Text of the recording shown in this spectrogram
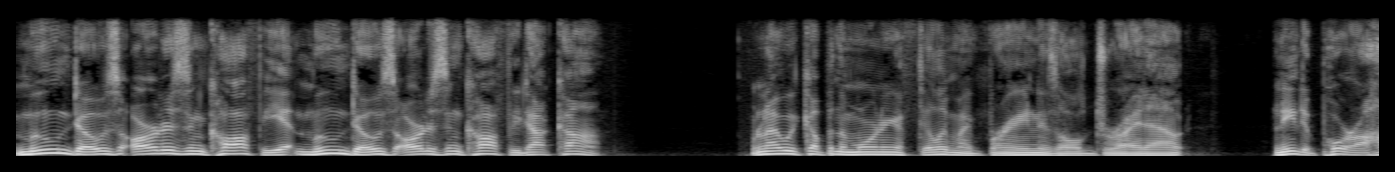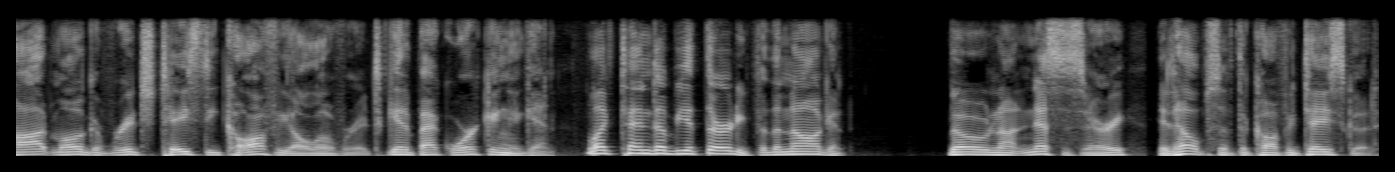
Moondo's Artisan Coffee at moondosartisancoffee.com. When I wake up in the morning, I feel like my brain is all dried out. I need to pour a hot mug of rich, tasty coffee all over it to get it back working again, like 10W30 for the noggin. Though not necessary, it helps if the coffee tastes good.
